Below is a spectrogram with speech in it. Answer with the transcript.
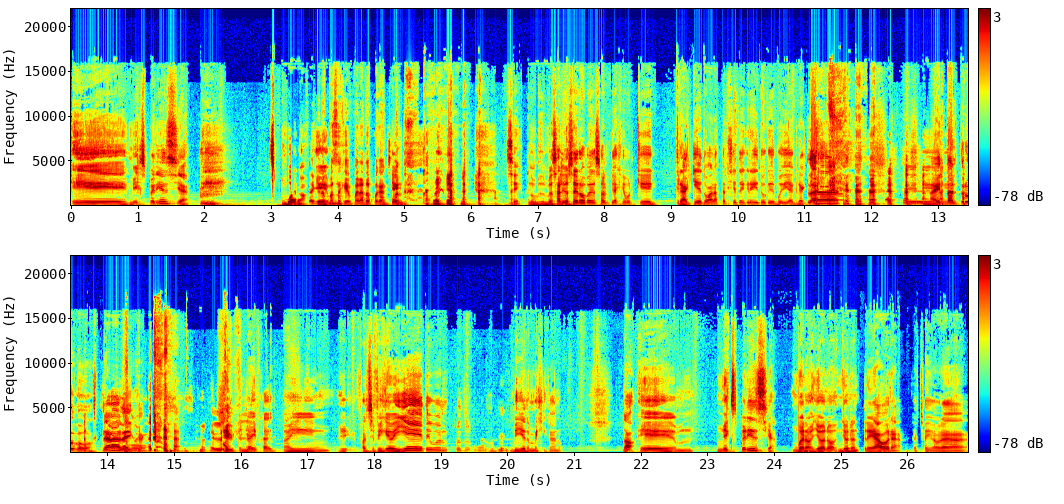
Eh, mi experiencia. bueno, Saqué los em, pasajes baratos para Cancún. sí, no- me salió cero pesos el viaje porque craqueé todas las tarjetas de crédito que podía craquear. Eh, Ahí está el truco. Claro, Life po. hack. El el life hack, ahí eh, falsifiqué billetes, bueno, billetes mexicanos. No, eh, mi experiencia. Bueno, yo no, yo no entré ahora, ¿cachai? Ahora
